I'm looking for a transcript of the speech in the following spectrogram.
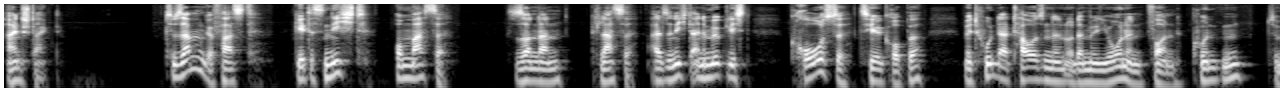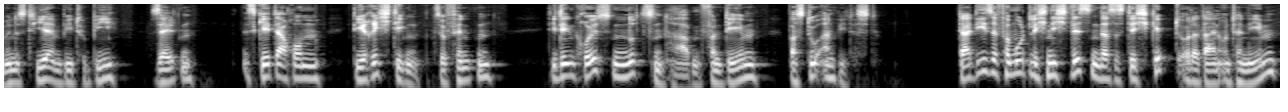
einsteigt. Zusammengefasst geht es nicht um Masse, sondern Klasse. Also nicht eine möglichst große Zielgruppe mit Hunderttausenden oder Millionen von Kunden, zumindest hier im B2B selten. Es geht darum, die richtigen zu finden, die den größten Nutzen haben von dem, was du anbietest. Da diese vermutlich nicht wissen, dass es dich gibt oder dein Unternehmen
